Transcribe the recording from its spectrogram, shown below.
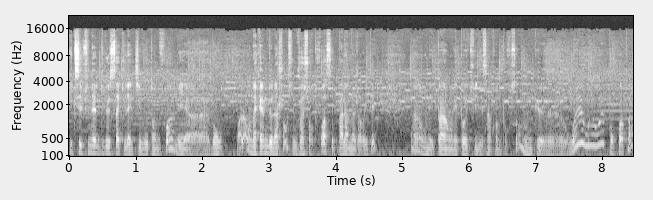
exceptionnel que ça qu'il active autant de fois, mais euh, bon, voilà, on a quand même de la chance, une fois sur 3, c'est pas la majorité. Hein, on n'est pas, pas au-dessus des 50%, donc euh, ouais, ouais, ouais, pourquoi pas.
